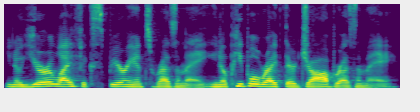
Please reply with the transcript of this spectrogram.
you know your life experience resume. You know, people write their job resume.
